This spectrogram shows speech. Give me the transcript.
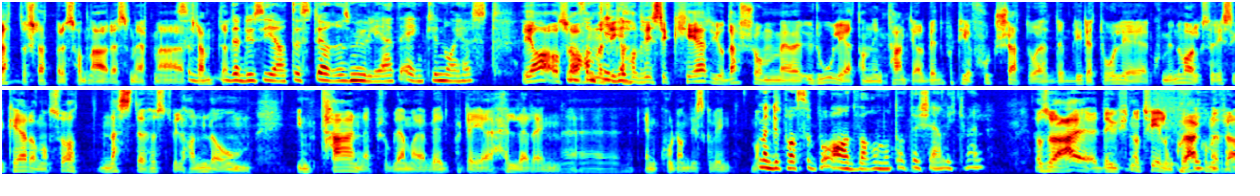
rett og slett bare sånn jeg har resonnert meg frem til. Så Det du sier at det er størres mulighet egentlig nå i høst? Ja, altså han, han, risikerer jo dersom eh, urolighetene internt i Arbeiderpartiet fortsetter og det blir et dårlig kommunevalg, så risikerer risikerer han også at neste høst vil handle om interne problemer i Arbeiderpartiet heller enn eh, en hvordan de skal vinne makt. Men du passer på å advare mot at det skjer likevel? Altså, jeg, Det er jo ikke noe tvil om hvor jeg kommer fra.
